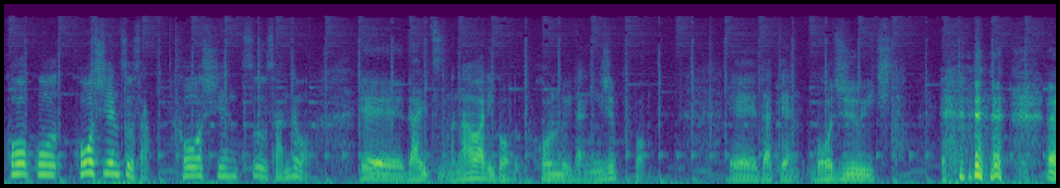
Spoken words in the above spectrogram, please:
高校、甲子園通算、甲子園通算でも、えー、打率7割5分、本塁打20本、えー、打点51と。うん、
